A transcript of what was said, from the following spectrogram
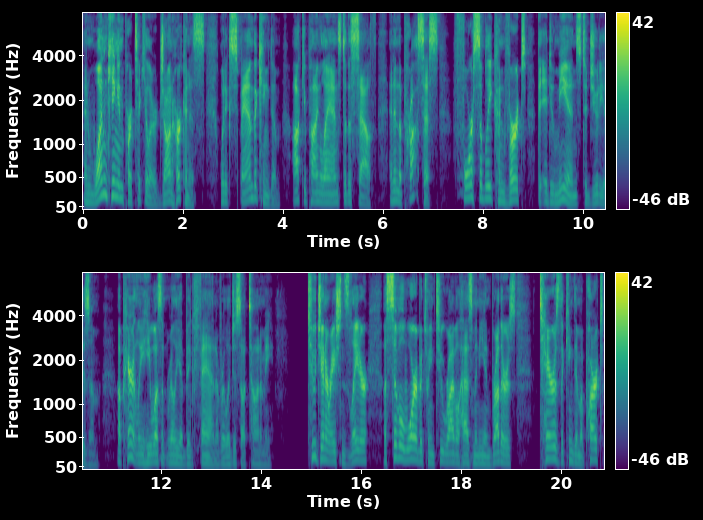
and one king in particular, John Hyrcanus, would expand the kingdom, occupying lands to the south, and in the process, forcibly convert the Idumeans to Judaism. Apparently, he wasn't really a big fan of religious autonomy. Two generations later, a civil war between two rival Hasmonean brothers tears the kingdom apart,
